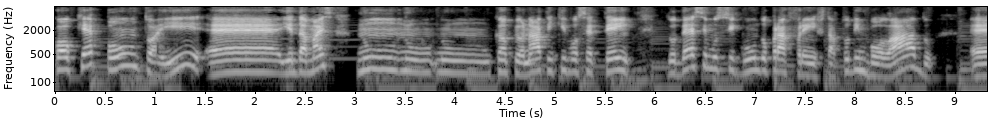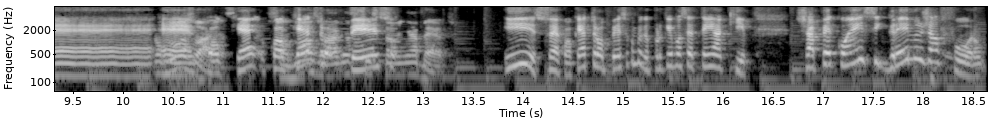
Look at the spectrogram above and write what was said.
qualquer ponto aí é e ainda mais num, num, num campeonato em que você tem do 12 segundo para frente tá tudo embolado é, é qualquer qualquer tropeço isso é qualquer tropeço porque você tem aqui Chapecoense e Grêmio já foram.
